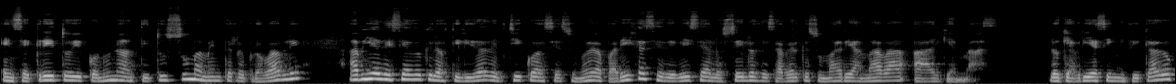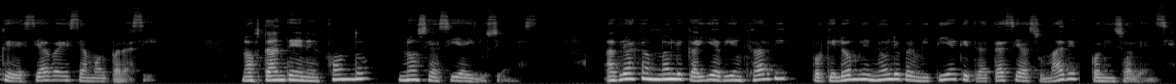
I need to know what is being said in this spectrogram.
En secreto y con una actitud sumamente reprobable, había deseado que la hostilidad del chico hacia su nueva pareja se debiese a los celos de saber que su madre amaba a alguien más, lo que habría significado que deseaba ese amor para sí. No obstante, en el fondo, no se hacía ilusiones. A Graham no le caía bien Harvey porque el hombre no le permitía que tratase a su madre con insolencia,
